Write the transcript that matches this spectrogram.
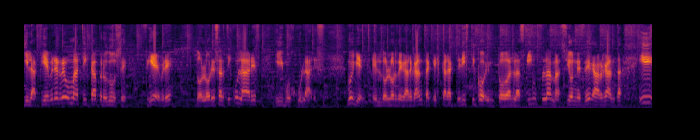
Y la fiebre reumática produce fiebre, dolores articulares y musculares. Muy bien, el dolor de garganta que es característico en todas las inflamaciones de garganta y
